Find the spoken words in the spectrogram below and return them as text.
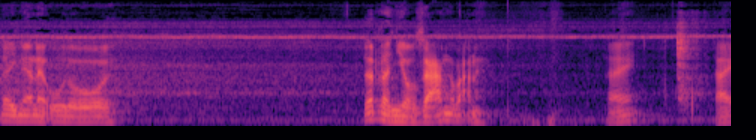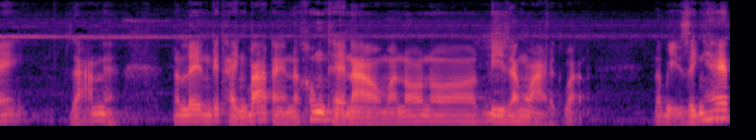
Đây nữa này ôi. Rồi rất là nhiều rán các bạn này. Đấy đấy dán này. Nó lên cái thành bát này, nó không thể nào mà nó nó đi ra ngoài được các bạn nó bị dính hết.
